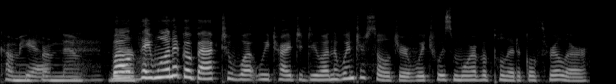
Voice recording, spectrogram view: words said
coming Yeah. from them. Well, They're- they want to go back to what we tried to do on The Winter Soldier, which was more of a political thriller.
